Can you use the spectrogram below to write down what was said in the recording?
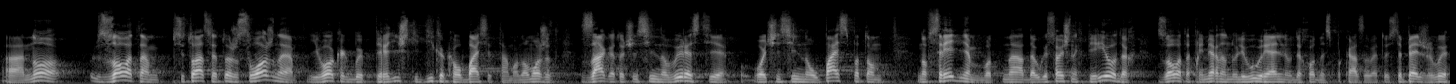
А, но с золотом ситуация тоже сложная, его как бы периодически дико колбасит, там, оно может за год очень сильно вырасти, очень сильно упасть потом, но в среднем вот на долгосрочных периодах золото примерно нулевую реальную доходность показывает. То есть, опять же, вы,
